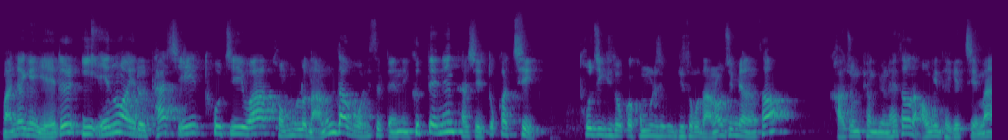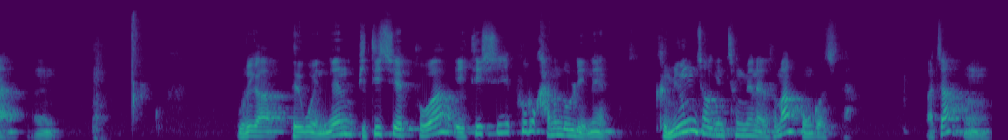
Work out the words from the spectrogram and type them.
만약에 얘를, 이 NOI를 다시 토지와 건물로 나눈다고 했을 때는, 그때는 다시 똑같이 토지 기속과 건물 기속으로 나눠주면서 가중 평균해서 나오긴 되겠지만, 음, 우리가 배우고 있는 BTCF와 ATCF로 가는 논리는 금융적인 측면에서만 본 것이다. 맞죠? 음.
